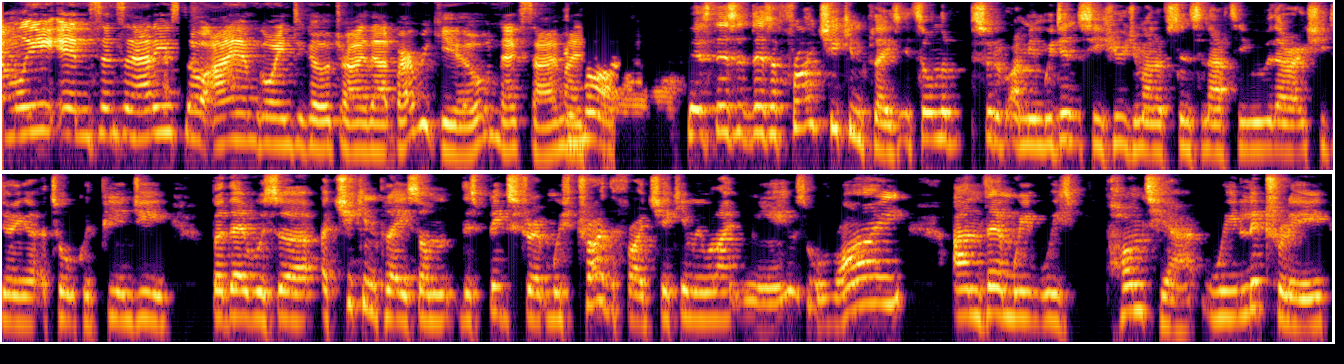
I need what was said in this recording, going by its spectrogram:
family in Cincinnati, so I am going to go try that barbecue next time. I- there's there's a, there's a fried chicken place. It's on the sort of. I mean, we didn't see a huge amount of Cincinnati. We were there actually doing a, a talk with P and G, but there was a, a, chicken place on this big strip, and we tried the fried chicken. We were like, yeah, it was all right. And then we we Pontiac. We literally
